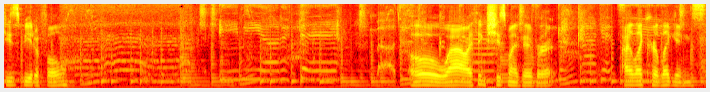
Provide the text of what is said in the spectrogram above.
She's beautiful. Oh, wow. I think she's my favorite. I like her leggings.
